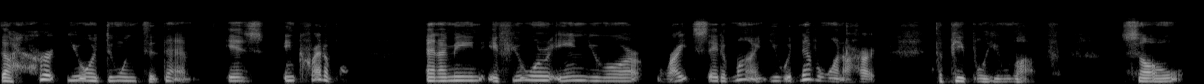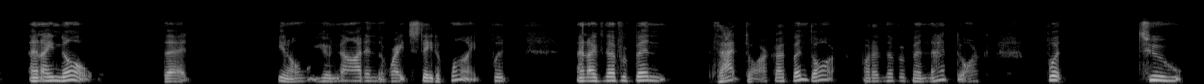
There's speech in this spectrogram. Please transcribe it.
the hurt you are doing to them is incredible. And I mean, if you were in your right state of mind, you would never want to hurt the people you love. So, and I know that, you know, you're not in the right state of mind, but, and I've never been that dark. I've been dark, but I've never been that dark. But to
